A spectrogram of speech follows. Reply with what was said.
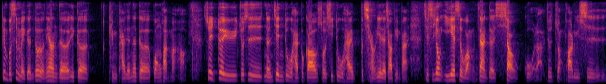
并不是每个人都有那样的一个品牌的那个光环嘛，哈。所以，对于就是能见度还不高、熟悉度还不强烈的小品牌，其实用一页式网站的效果啦，就是转化率是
